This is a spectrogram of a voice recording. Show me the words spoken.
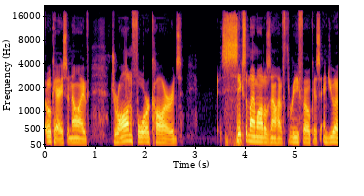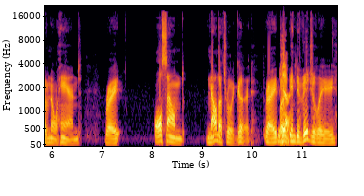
okay, so now I've drawn four cards. Six of my models now have three focus, and you have no hand, right? All sound now that's really good, right? But Yeah. individually,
